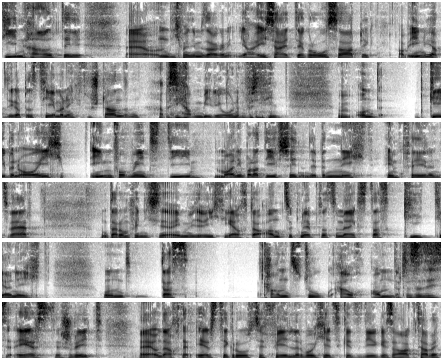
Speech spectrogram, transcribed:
die Inhalte. Äh, und ich muss immer sagen, ja, ihr seid ja großartig, aber irgendwie habt ihr glaub, das Thema nicht verstanden, aber sie haben Millionen verdient. Und geben euch Info mit, die manipulativ sind und eben nicht empfehlenswert. Und darum finde ich es immer wieder wichtig, auch da anzuknöpfen, dass du merkst, das geht ja nicht. Und das kannst du auch anders. Also das ist der erste Schritt äh, und auch der erste große Fehler, wo ich jetzt dir gesagt habe.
